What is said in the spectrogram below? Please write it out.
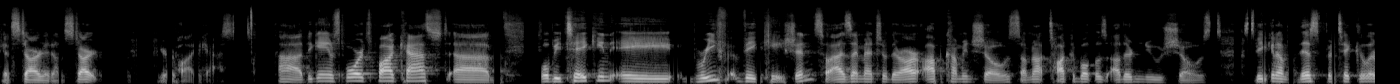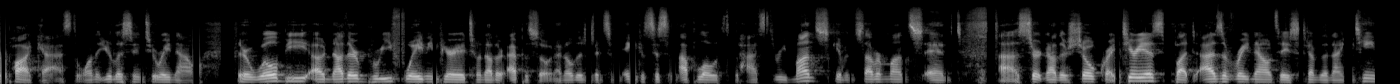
get started on start your podcast. Uh, the Game Sports Podcast uh, will be taking a brief vacation. So, as I mentioned, there are upcoming shows. So, I'm not talking about those other news shows. Speaking of this particular podcast, the one that you're listening to right now, there will be another brief waiting period to another episode. I know there's been some inconsistent uploads the past three months, given summer months and uh, certain other show criterias. But as of right now, today, September the 19th,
